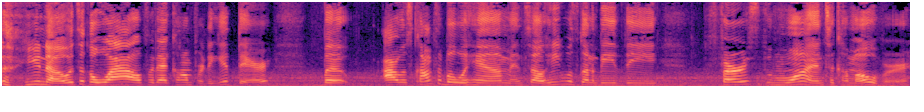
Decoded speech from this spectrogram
you know, it took a while for that comfort to get there, but I was comfortable with him, and so he was gonna be the first one to come over.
